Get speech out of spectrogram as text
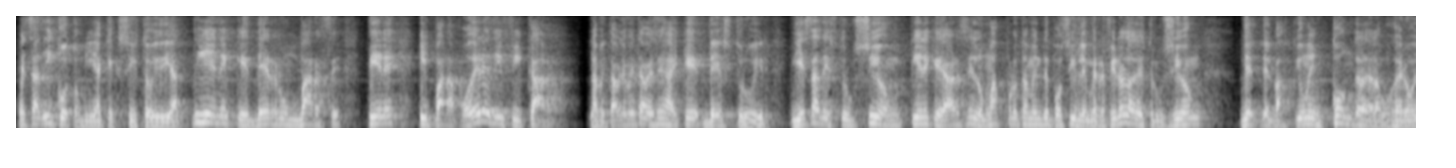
esa dicotomía que existe hoy día tiene que derrumbarse, tiene, y para poder edificar, lamentablemente a veces hay que destruir. Y esa destrucción tiene que darse lo más prontamente posible. Me refiero a la destrucción del, bastión en contra de la mujer o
